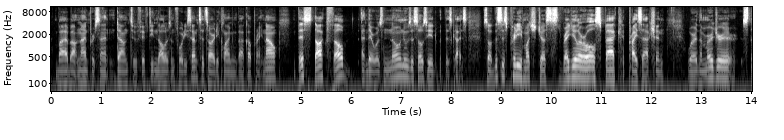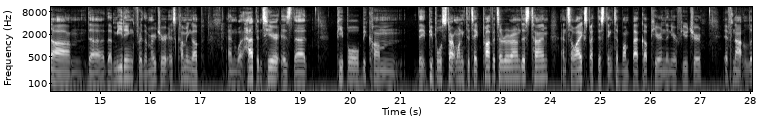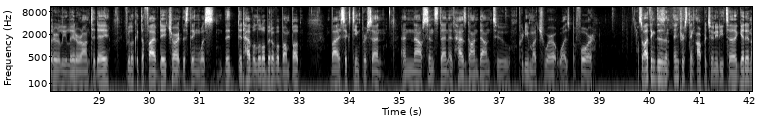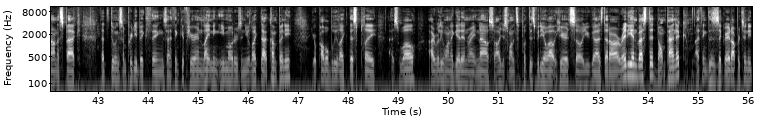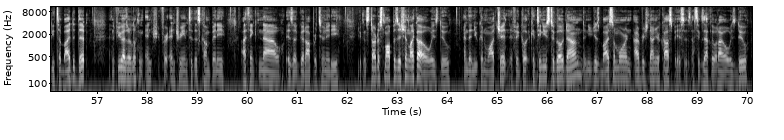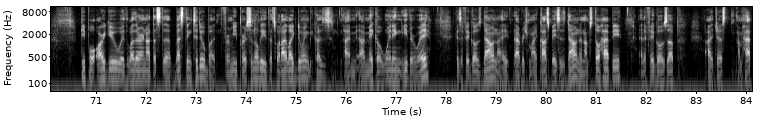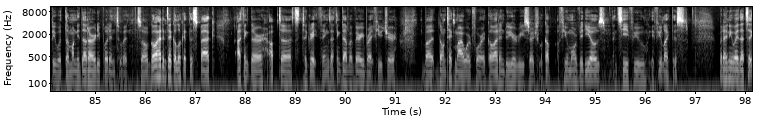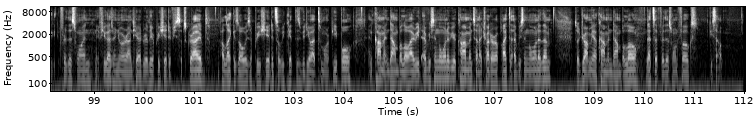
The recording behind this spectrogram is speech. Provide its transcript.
by about 9% down to $15.40 it's already climbing back up right now. This stock fell and there was no news associated with this guys. So this is pretty much just regular old SPAC price action where the merger um, the the meeting for the merger is coming up and what happens here is that people become they, people will start wanting to take profits at around this time and so I expect this thing to bump back up here in the near future if not literally later on today. If we look at the five day chart this thing was did, did have a little bit of a bump up by 16% and now since then it has gone down to pretty much where it was before so I think this is an interesting opportunity to get in on a SPAC that's doing some pretty big things. I think if you're in Lightning eMotors and you like that company, you'll probably like this play as well. I really want to get in right now, so I just wanted to put this video out here so you guys that are already invested, don't panic. I think this is a great opportunity to buy the dip. And if you guys are looking for entry into this company, I think now is a good opportunity. You can start a small position like I always do, and then you can watch it. If it continues to go down, then you just buy some more and average down your cost basis. That's exactly what I always always do. People argue with whether or not that's the best thing to do, but for me personally, that's what I like doing because I, I make a winning either way. Because if it goes down, I average my cost basis down and I'm still happy. And if it goes up, I just I'm happy with the money that I already put into it. So go ahead and take a look at this SPAC. I think they're up to to great things. I think they have a very bright future, but don't take my word for it. Go out and do your research, look up a few more videos, and see if you if you like this but anyway, that's it for this one. If you guys are new around here, I'd really appreciate if you subscribed. A like is always appreciated so we can get this video out to more people. And comment down below. I read every single one of your comments and I try to reply to every single one of them. So drop me a comment down below. That's it for this one, folks. Peace out.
